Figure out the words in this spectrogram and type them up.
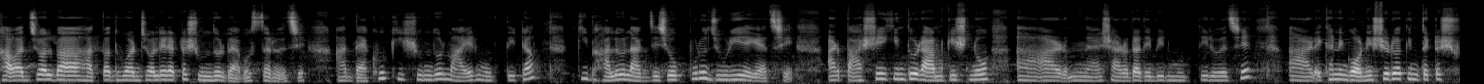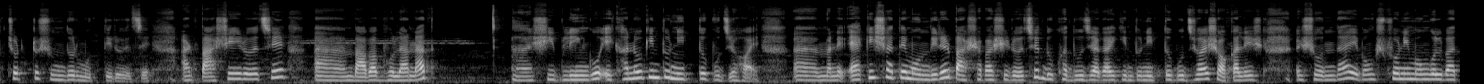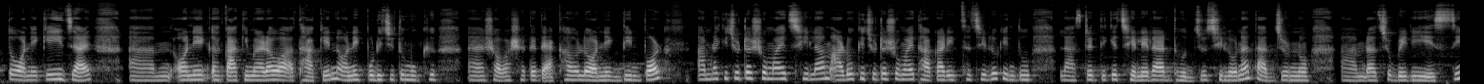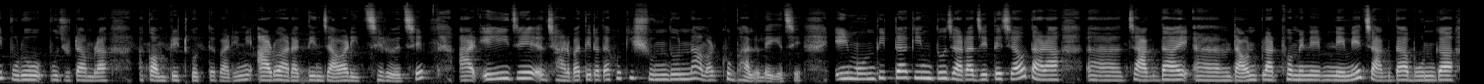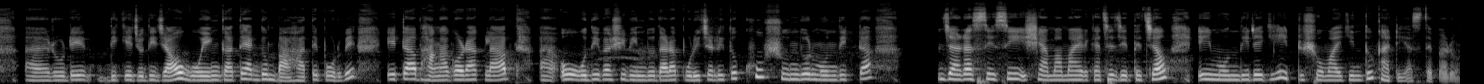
খাওয়ার জল বা হাত পা ধোয়ার জলের একটা সুন্দর ব্যবস্থা রয়েছে। আর দেখো কি সুন্দর মায়ের মূর্তিটা, কি ভালো লাগছে, চোখ পুরো জুড়িয়ে গেছে। আর পাশেই কিন্তু রামকৃষ্ণ আর সারদা দেবীর মূর্তি রয়েছে। আর এখানে গণেশেরও কিন্তু একটা ছোট্ট সুন্দর মূর্তি রয়েছে। আর পাশেই রয়েছে বাবা ভোলানাথ। শিবলিঙ্গ, এখানেও কিন্তু নিত্য পুজো হয়। মানে একই সাথে মন্দিরের পাশাপাশি রয়েছে দুখা দু জায়গায় কিন্তু নিত্য পুজো হয়। সকালে সন্ধ্যা এবং শনি মঙ্গলবার তো অনেকেই যায়। অনেক কাকিমারাও থাকেন। অনেক পরিচিত মুখ সবার সাথে দেখা হলো অনেক দিন পর। আমরা কিছুটা সময় ছিলাম, আরও কিছুটা সময় থাকার ইচ্ছা ছিল, কিন্তু লাস্টের দিকে ছেলেরা আর ধৈর্য ছিল না। তার জন্য আমরা চো, বেরিয়ে এসেছি। পুরো পুজোটা আমরা কমপ্লিট করতে পারিনি। আরও আর একদিন যাওয়ার ইচ্ছে রয়েছে। আর এই যে ঝাড়বাতি বাতিটা দেখো কি সুন্দর না, আমার খুব ভালো লেগেছে। এই মন্দিরটা কিন্তু যারা যেতে চাও, তারা চাকদায় ডাউন প্ল্যাটফর্মে নেমে চাকদা বনগা রোডের দিকে যদি যাও, গোয়েঙ্কাতে একদম বাঁ হাতে পড়বে। এটা ভাঙাগড়া ক্লাব ও অধিবাসী বিন্দু দ্বারা পরিচালিত। খুব সুন্দর মন্দিরটা। যারা শ্রী শ্যামা মায়ের কাছে যেতে চাও, এই মন্দিরে গিয়ে একটু সময় কিন্তু কাটিয়ে আসতে পারো।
